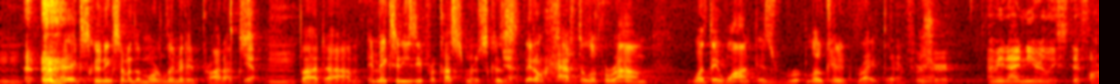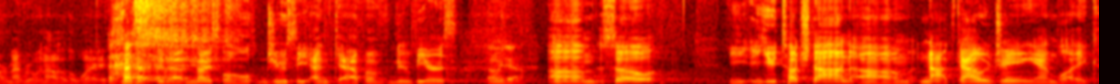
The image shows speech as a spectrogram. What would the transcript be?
mm. excluding some of the more limited products. Yeah. Mm. But um, it makes it easy for customers because Yeah, they don't have to look around. What they want is r- located right there. For sure. I mean, I nearly stiff arm everyone out of the way. to see that nice little juicy end cap of new beers. Oh yeah. Um, so y- you touched on um, not gouging and like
